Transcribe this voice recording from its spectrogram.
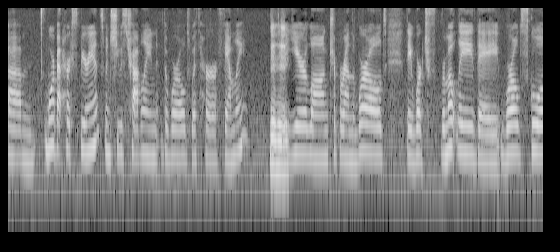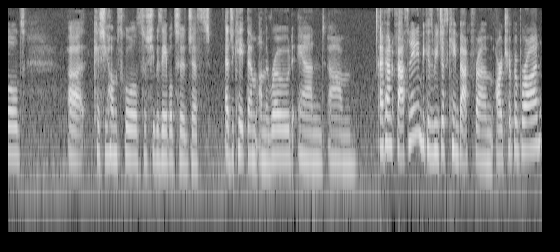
um, more about her experience when she was traveling the world with her family. They mm-hmm. did a year long trip around the world. They worked remotely. They world schooled because uh, she homeschooled, so she was able to just educate them on the road and um, I found it fascinating because we just came back from our trip abroad.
